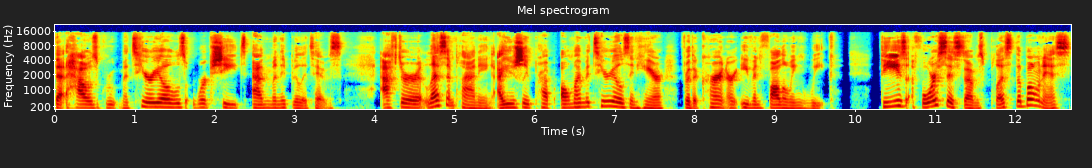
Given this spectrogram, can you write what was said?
that house group materials, worksheets, and manipulatives. After lesson planning, I usually prep all my materials in here for the current or even following week. These four systems plus the bonus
